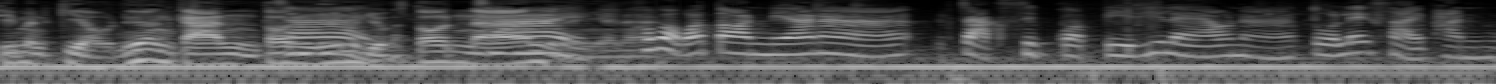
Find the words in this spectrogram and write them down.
ที่มันเกี่ยวเนื่องกันต้นนี้ใช่มันอยู่กับต้นนั้นใช่อะไรอย่างเงี้ยนะเขาบอกว่าตอนเนี้ยนะจากสิบกว่าปีที่แล้วนะ ตัวเลขสายพันธุ์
